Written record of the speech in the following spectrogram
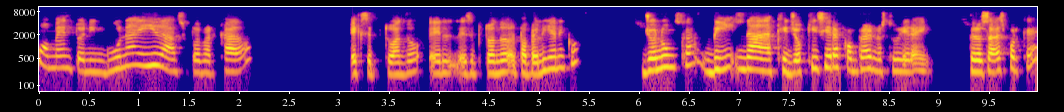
momento, en ninguna ida al supermercado, exceptuando el, exceptuando el papel higiénico, yo nunca vi nada que yo quisiera comprar y no estuviera ahí. Pero ¿sabes por qué?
